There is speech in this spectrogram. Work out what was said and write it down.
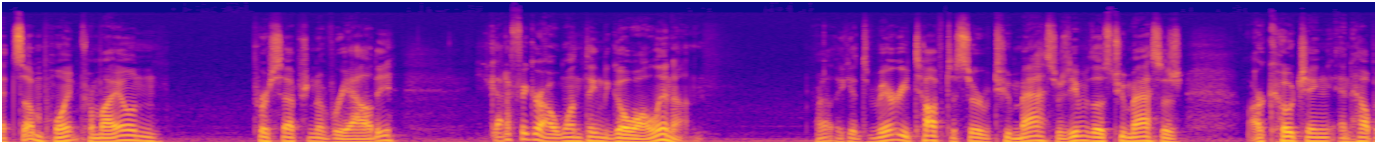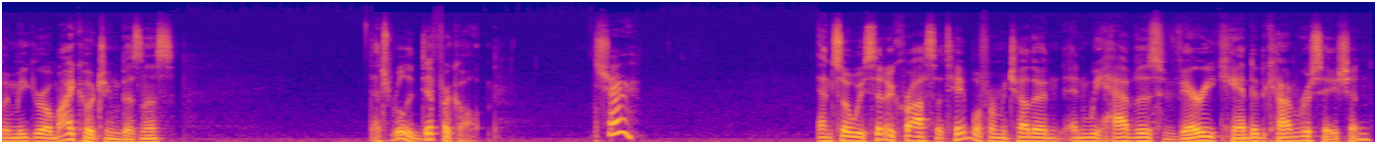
at some point from my own perception of reality you got to figure out one thing to go all in on right like it's very tough to serve two masters even if those two masters are coaching and helping me grow my coaching business that's really difficult sure. and so we sit across the table from each other and, and we have this very candid conversation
